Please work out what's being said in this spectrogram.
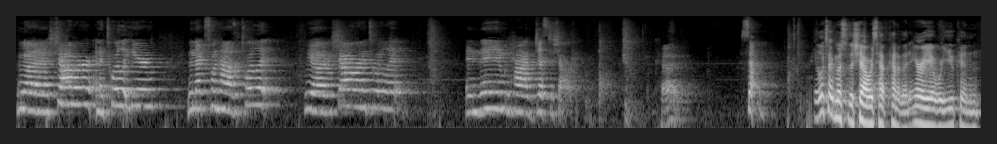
We got a shower and a toilet here. The next one has a toilet. We have a shower and a toilet. And then we have just a shower. Okay. So, It looks like most of the showers have kind of an area where you can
